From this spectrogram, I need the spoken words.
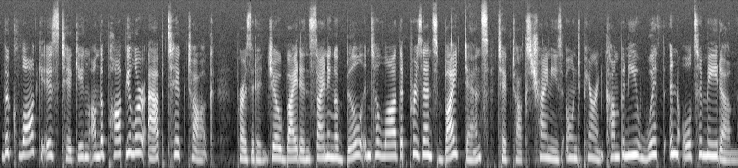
The clock is ticking on the popular app TikTok. President Joe Biden signing a bill into law that presents ByteDance, TikTok's Chinese owned parent company, with an ultimatum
